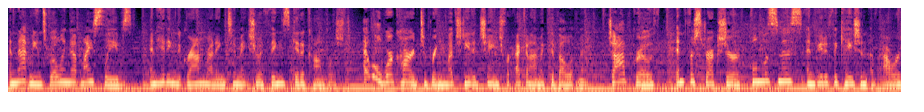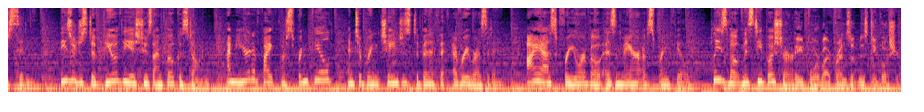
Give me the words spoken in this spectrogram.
and that means rolling up my sleeves and hitting the ground running to make sure things get accomplished. I will work hard to bring much needed change for economic development, job growth, infrastructure, homelessness, and beautification of our city. These are just a few of the issues I'm focused on. I'm here to fight for Springfield and to bring changes to benefit every resident. I ask for your vote as mayor of Springfield. Please vote Misty Buscher. Paid for by Friends of Misty Buscher.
